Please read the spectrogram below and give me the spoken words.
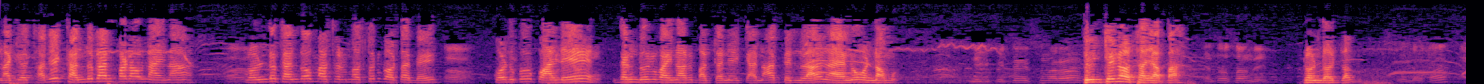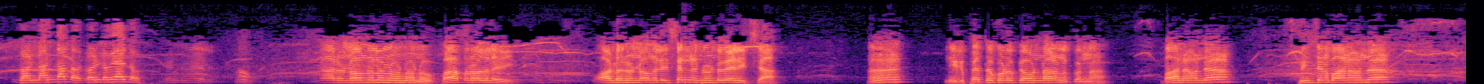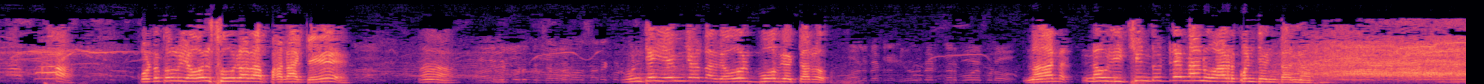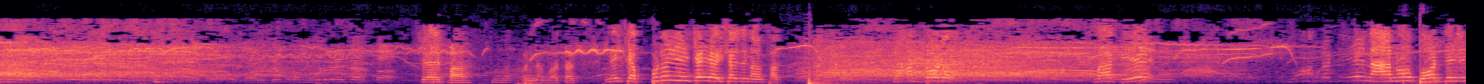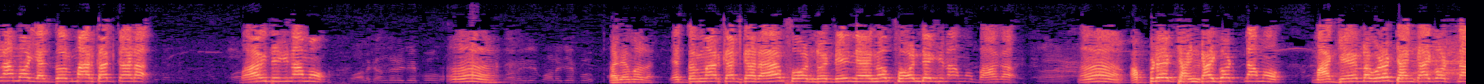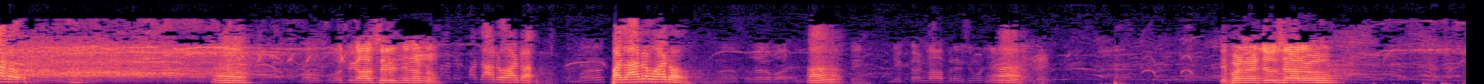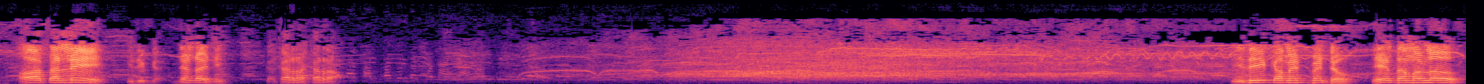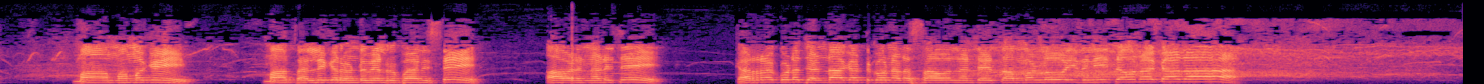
నాకు సరే కందు కనపడవు నాయన. రెండు కందు మసరు మసరు కొట్టాయి కొడుకు పాడే బెంగళూరు పోయినారు బట్టనే నా పిల్ల నాయన ఉన్నాము. పింఛన్ వస్తుంది? రెండు వందలు. రెండు ఆ? వందలు రెండు వేలు. రెండు ఆ. వందలు ఉన్నాను. పాత రోజులు అవి. వాళ్ళు రెండు వందలు ఇస్తే నేను రెండు వేలు ఇచ్చా. ఆ? నీకు పెద్ద కొడుకుగా ఉండాలనుకున్నా. బానే ఉందా? పింఛన్ బాగానే ఉందా? కొడుకులు ఎవరు చూడరప్ప నాకి? ఉంటే ఏం చేద్దాం? ఎవరు బో పెట్టారు? నా నువ్వు ఇచ్చిన దుడ్డే నన్ను వాడుకొని తింటాను చేప. నీకు ఎప్పుడు నీకే చేసేది నా సాంతోడు మాకి నాను పోటీ దిగినాము ఎల్దూరు మార్కెట్ కాడ బాగా దిగినాము. అదే మళ్ళీ మార్కెట్ కాడ ఫోన్ రెడ్డి నేను ఫోన్ దిగినాము బాగా. అప్పుడే టెంకాయ కొట్టినాము. మా గేర్లో కూడా టెంకాయ కొట్టినాడు. నన్ను. పదహారు వాడ. పదహారు వాడు. ఇప్పుడు మీరు చూశారు ఆ తల్లి ఇది జెండా ఇది. కర్ర కర్ర. ఇది కమిట్మెంట్. ఏం తమ్ముళ్ళు? మా అమ్మమ్మకి మా తల్లికి రెండు వేల రూపాయలు ఇస్తే ఆవిడ నడిచి కర్ర కూడా జెండా కట్టుకొని నడుస్తా ఉందంటే తమ్ముళ్ళు ఇది నీతవునా కాదా?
